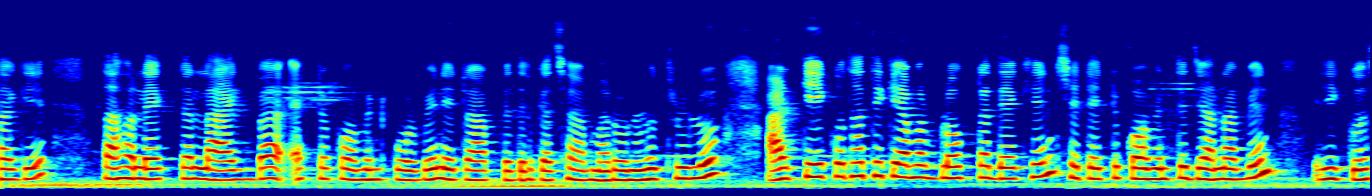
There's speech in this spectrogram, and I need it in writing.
লাগে তাহলে একটা লাইক বা একটা কমেন্ট করবেন, এটা আপনাদের কাছে আমার অনুরোধ রইল। আর কে কোথা থেকে আমার ব্লগটা দেখেন, সেটা একটু কমেন্টে জানাবেন রিকোয়েস্ট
